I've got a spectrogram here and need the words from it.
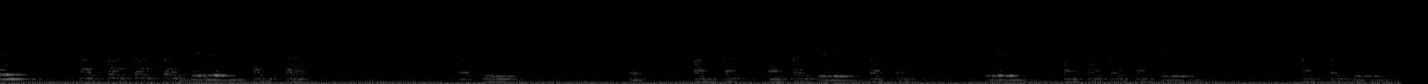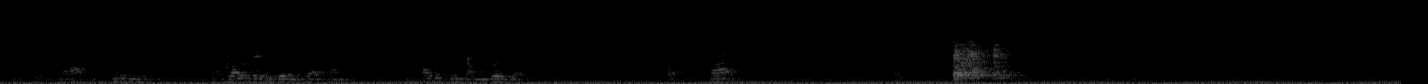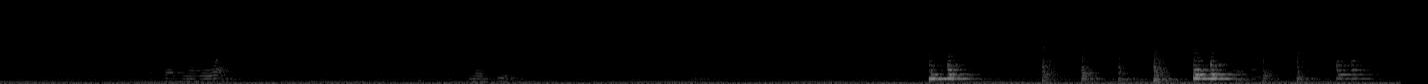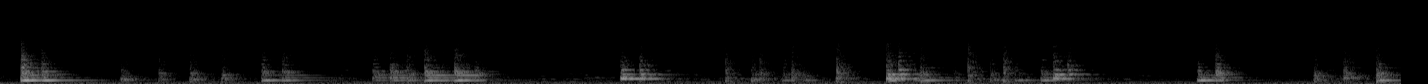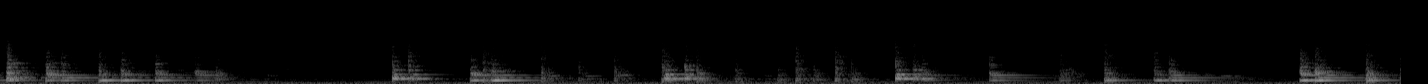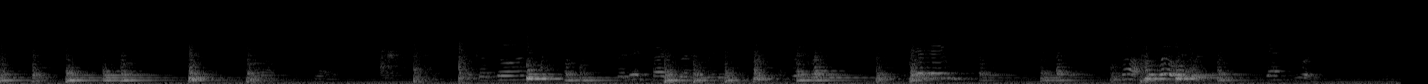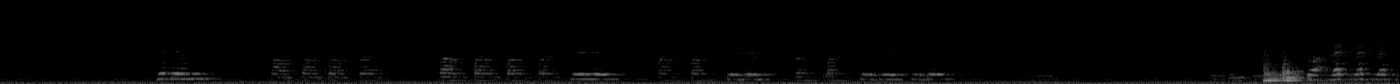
Pam pam pam pam good pam pam. Okay. Pam pam pam pam good pam pam good pam pam pam pam pam good. Okay, so I have to clean this and write it again so I can, everything can go there. Right? Pam, pam, get. Pam, pam, get in. You see? So let's, let's, let's.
